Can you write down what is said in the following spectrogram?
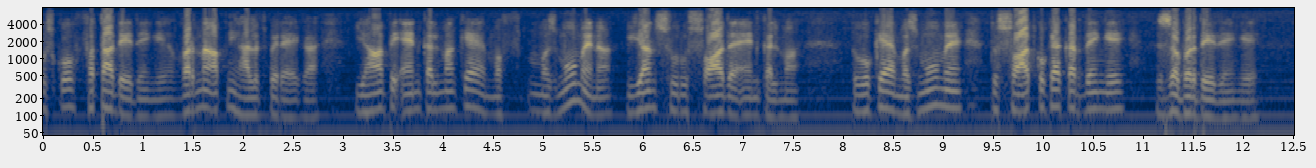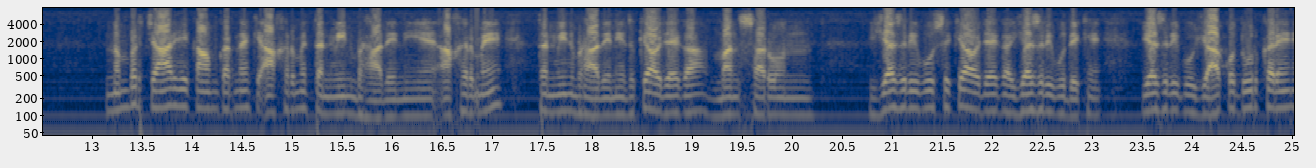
اس کو فتح دے دیں گے، ورنہ اپنی حالت پہ رہے گا۔ یہاں پہ این کلمہ کیا ہے؟ مضموم ہے نا؟ ین سرو سواد ہے این کلمہ۔ تو وہ کیا ہے، مضموم ہے تو سواد کو کیا کر دیں گے؟ زبر دے دیں گے۔ نمبر چار یہ کام کرنا ہے کہ آخر میں تنوین بڑھا دینی ہے۔ آخر میں تنوین بڑھا دینی ہے تو کیا ہو جائے گا؟ منسرون یز ریبو سے کیا ہو جائے گا؟ یز ریبو دیکھیں۔ یز ریبو یا کو دور کریں،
